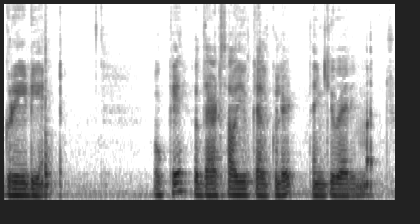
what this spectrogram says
gradient okay so that's how you calculate. Thank you very much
